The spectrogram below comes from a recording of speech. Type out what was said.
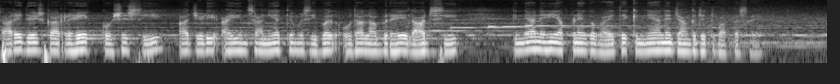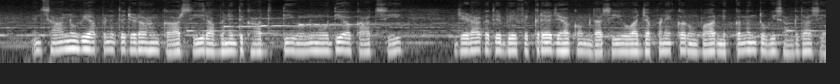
ਸਾਰੇ ਦੇਸ਼ ਕਰ ਰਹੇ, ਕੋਸ਼ਿਸ਼ ਸੀ, ਆ ਜਿਹੜੀ ਆਈ ਇਨਸਾਨੀਅਤ ਤੇ ਮੁਸੀਬਤ, ਉਹਦਾ ਲੱਭ ਰਹੇ, ਇਲਾਜ ਸੀ। ਕਿੰਨਿਆਂ ਨੇ ਹੀ ਆਪਣੇ ਗਵਾਏ ਤੇ ਕਿੰਨਿਆਂ ਨੇ ਜੰਗ ਜਿੱਤ ਵਾਪਸ ਆਏ। ਇਨਸਾਨ ਨੂੰ ਵੀ ਆਪਣੇ ਤੇ ਜਿਹੜਾ ਹੰਕਾਰ ਸੀ, ਰੱਬ ਨੇ ਦਿਖਾ ਦਿੱਤੀ, ਉਹਨੂੰ ਉਹਦੀ ਔਕਾਤ ਸੀ। ਜਿਹੜਾ ਕਦੇ ਬੇਫਿਕਰ ਜਿਹਾ ਘੁੰਮਦਾ ਸੀ, ਉਹ ਅੱਜ ਆਪਣੇ ਘਰੋਂ ਬਾਹਰ ਨਿਕਲਣ ਤੋਂ ਵੀ ਸੰਗਦਾ ਸੀ।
